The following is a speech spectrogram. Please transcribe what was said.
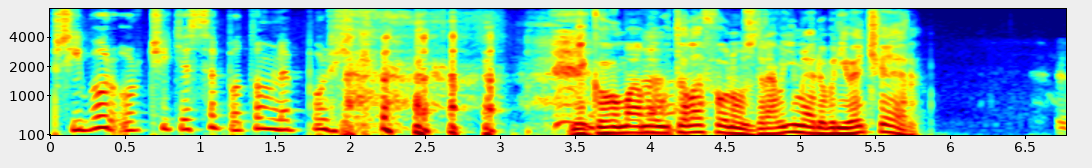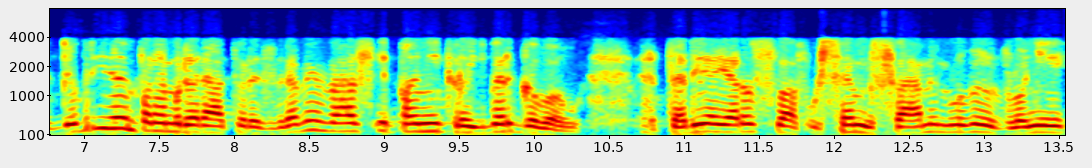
Příbor určitě se potom nepolí. Někoho máme u telefonu. Zdravíme, dobrý večer. Dobrý den, pane moderátore, zdravím vás i paní Kreuzbergovou. Tady je Jaroslav, už jsem s vámi mluvil v loni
